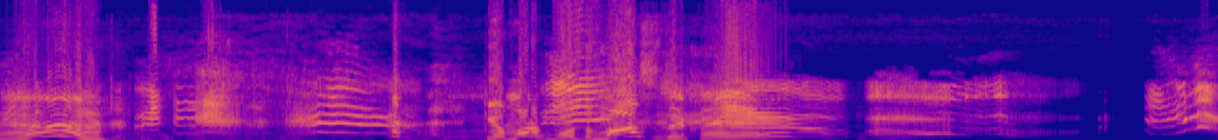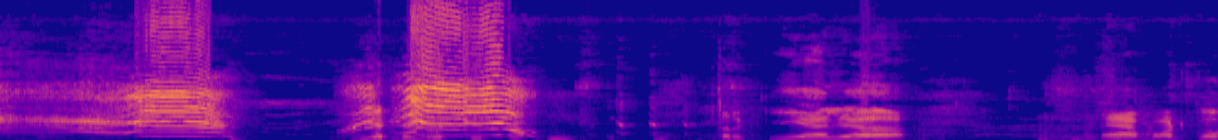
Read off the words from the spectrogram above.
হ্যাঁ। কেমন বদমাস দেখো। তোর কি হলো? হ্যাঁ পটকো।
